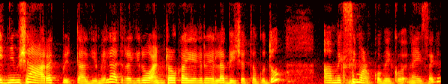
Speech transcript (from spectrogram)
ಐದು ನಿಮಿಷ ಆರಕ್ಕೆ ಬಿಟ್ಟಾಗಿ ಮೇಲೆ ಅದ್ರಾಗಿರೋ ಅಂಟ್ರೋಕಾಯಿಯಾಗಿರೋ ಎಲ್ಲ ಬೀಜ ತೆಗೆದು ಮಿಕ್ಸಿ ಮಾಡ್ಕೋಬೇಕು ನೈಸಾಗಿ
